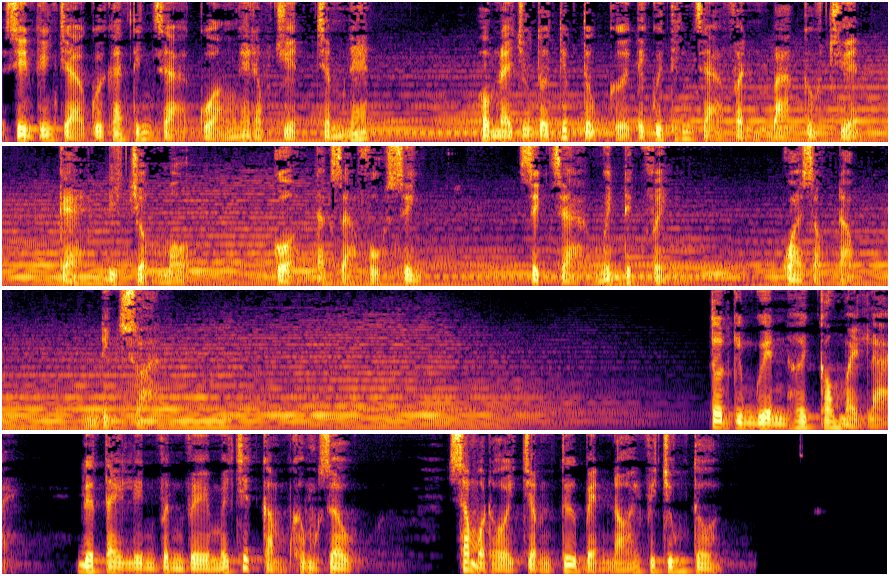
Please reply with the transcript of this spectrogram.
Xin kính chào quý khán thính giả của Nghe Đọc Truyện.net Hôm nay chúng tôi tiếp tục gửi tới quý thính giả phần 3 câu chuyện Kẻ đi trộm mộ của tác giả Phụ Sinh, Dịch giả Nguyễn Đức Vịnh, Qua giọng đọc Đình Soạn. Tôn Kim Nguyên hơi cong mày lại, Đưa tay lên vân về mấy chiếc cằm không dâu Sau một hồi trầm tư bèn nói với chúng tôi,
